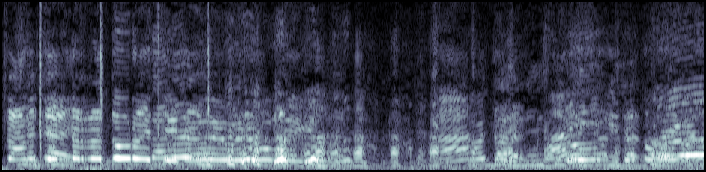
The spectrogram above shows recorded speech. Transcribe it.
ট্রান্সজেন্ডাররা দৌড়াইছে এটা হয়ে গেল হ্যাঁ ভাই, এটা তো হয়ে গেল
